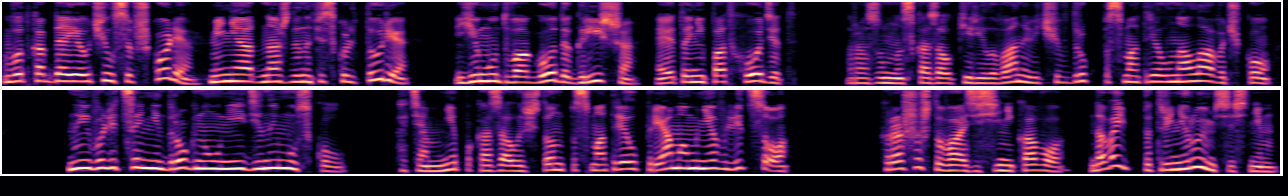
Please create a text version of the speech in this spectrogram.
Вот когда я учился в школе, меня однажды на физкультуре, ему два года, Гриша, это не подходит, разумно сказал Кирилл Иванович и вдруг посмотрел на лавочку. На его лице не дрогнул ни единый мускул, хотя мне показалось, что он посмотрел прямо мне в лицо. Хорошо, что в Азисе никого. Давай потренируемся с ним.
